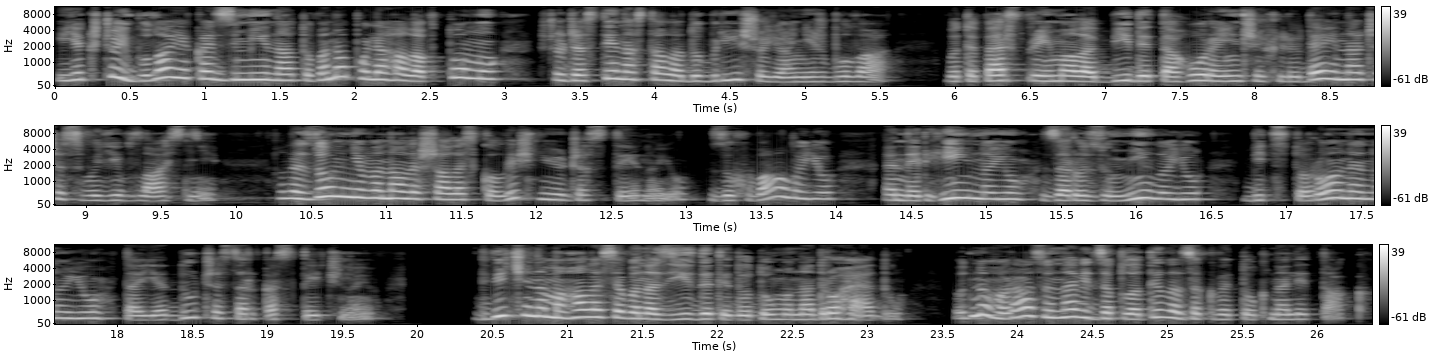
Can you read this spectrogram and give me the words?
І якщо й була якась зміна, то вона полягала в тому, що Джастина стала добрішою, аніж була, бо тепер сприймала біди та горе інших людей, наче свої власні. Але зовні вона лишалась колишньою Джастиною, зухвалою, енергійною, зарозумілою, відстороненою та ядуче саркастичною. Двічі намагалася вона з'їздити додому на дрогеду. Одного разу навіть заплатила за квиток на літак.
